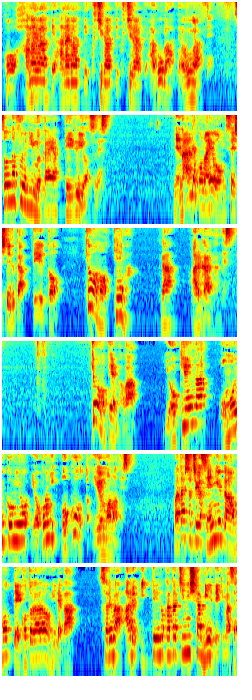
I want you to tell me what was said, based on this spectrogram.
こう、鼻があって、鼻があって、口があって、口があって、顎があって、顎があって、そんな風に向かい合っている様子です。で、なんでこの絵をお見せしてるかっていうと、今日のテーマがあるからなんです。今日のテーマは、余計な思い込みを横に置こうというものです。私たちが先入観を持って事柄を見れば、それはある一定の形にしか見えてきません。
